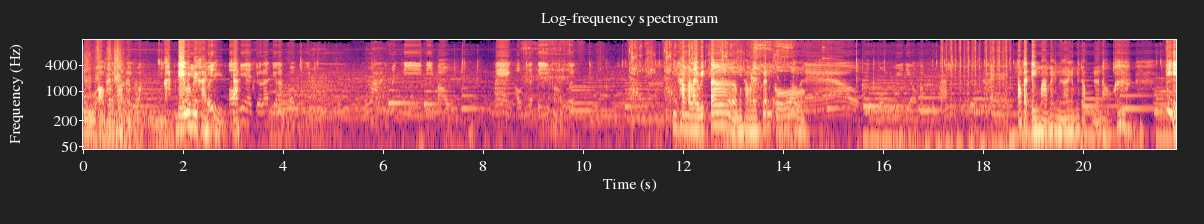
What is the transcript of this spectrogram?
กูเอาตัวรอดไหนเลยวะเดวิลเมคายเฮ้ยสี่อ๋อจ้ะนี่ไงเจอแล้วเจอแล้วอ๋อเมื่อกี้มันกูว่าแล้วทำไมตีตีเบาแม่งเอาเนื้อตีเขาเว้ย มึงทำอะไรวิกเตอร์ มึงทำอะไรเพื่อนโกเอาแล้วโอ้คุยเดียวครับผมนี่เดินหน้าอย่างเดียวตั้งแต่ตีมาแม่งเนื้อยังไม่ดรอกเนื้อเน่าเอ้ย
